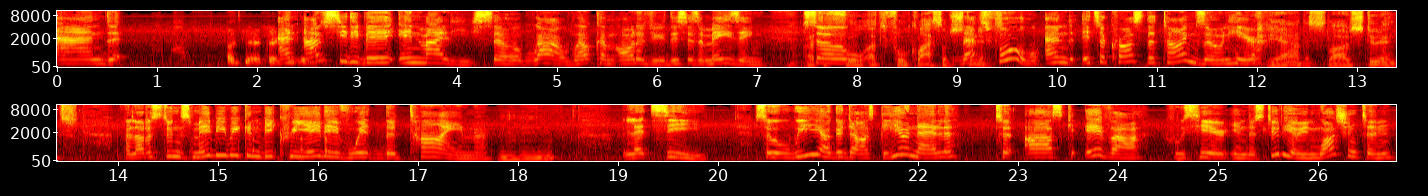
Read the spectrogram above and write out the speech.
and Okay, thank and you. very Al in Mali. So wow, welcome all of you. This is amazing. That's so a full. That's a full class of students. that's full, and it's across the time zone here. Yeah, that's a lot of students. A lot of students. Maybe we can be creative with the time. Mm-hmm. Let's see. So we are going to ask Lionel to ask Eva, who's here in the studio in Washington,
